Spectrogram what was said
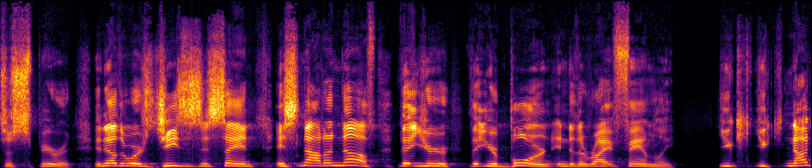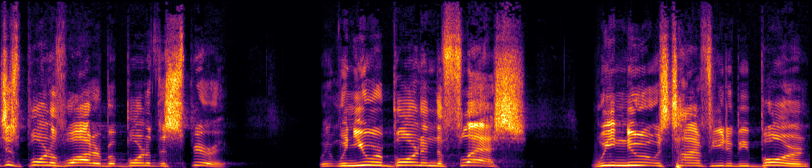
to spirit. In other words, Jesus is saying it's not enough that you're that you're born into the right family. You, you not just born of water, but born of the spirit. When, when you were born in the flesh, we knew it was time for you to be born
